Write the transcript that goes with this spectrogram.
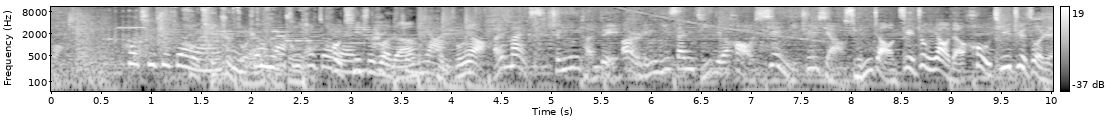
控。后期制作人很重要，后期制作人很重要。IMAX 声音团队二零一三集结号现已吹响，寻找最重要的后期制作人，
